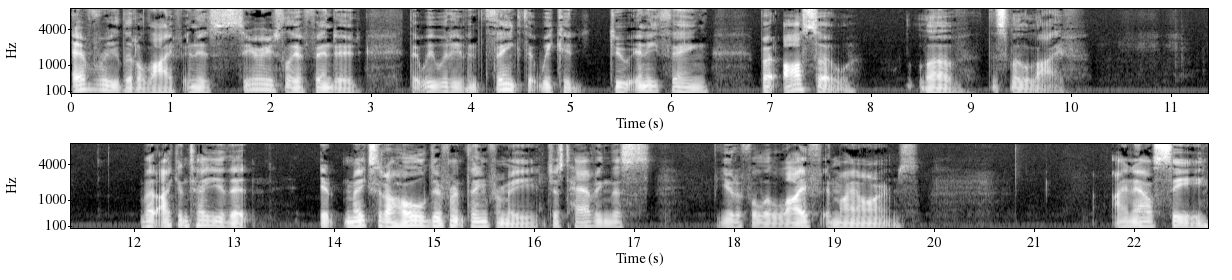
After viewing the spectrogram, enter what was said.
every little life and is seriously offended that we would even think that we could do anything but also love this little life. But I can tell you that it makes it a whole different thing for me just having this beautiful little life in my arms. I now see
